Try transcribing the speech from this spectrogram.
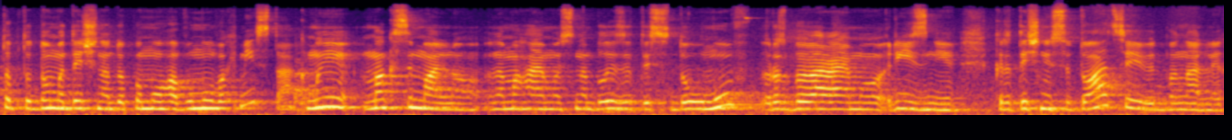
тобто домедична допомога в умовах міста. Ми максимально намагаємось наблизитись до умов, розбираємо різні критичні ситуації від банальних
